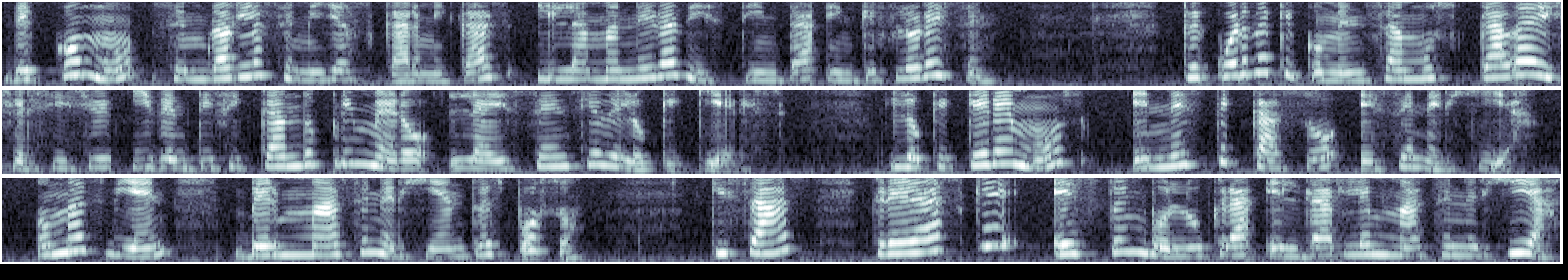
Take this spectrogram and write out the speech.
de cómo sembrar las semillas kármicas y la manera distinta en que florecen. Recuerda que comenzamos cada ejercicio identificando primero la esencia de lo que quieres. Lo que queremos en este caso es energía, o más bien ver más energía en tu esposo. Quizás creerás que esto involucra el darle más energía,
